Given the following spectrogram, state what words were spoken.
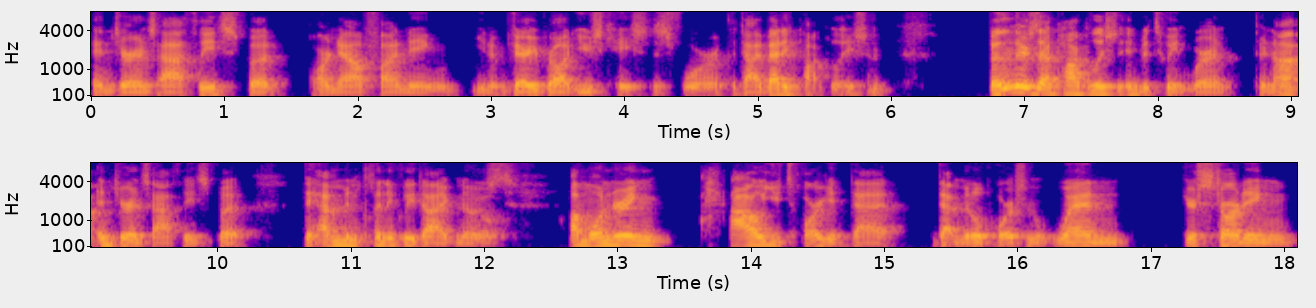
endurance athletes, but are now finding, you know, very broad use cases for the diabetic population. But then there's that population in between where they're not endurance athletes, but they haven't been clinically diagnosed. I'm wondering how you target that that middle portion when your starting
